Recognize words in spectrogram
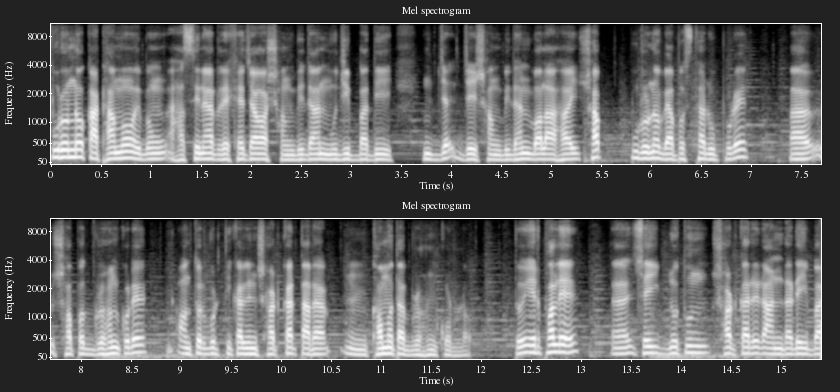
পুরনো কাঠামো এবং হাসিনার রেখে যাওয়া সংবিধান মুজিববাদী যে সংবিধান বলা হয় সব পুরনো ব্যবস্থার উপরে শপথ গ্রহণ করে অন্তর্বর্তীকালীন সরকার তারা ক্ষমতা গ্রহণ করল। তো এর ফলে সেই নতুন সরকারের আন্ডারেই বা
